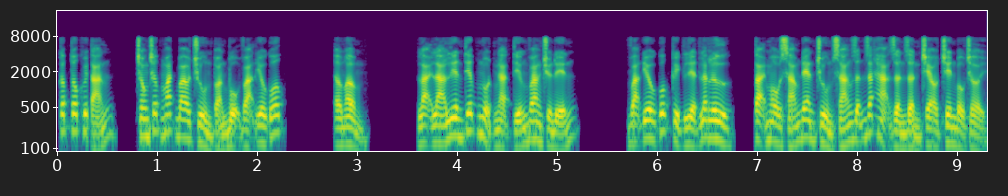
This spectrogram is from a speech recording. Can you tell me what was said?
cấp tốc quyết tán, trong chớp mắt bao trùm toàn bộ vạn yêu quốc. Ầm ầm. Lại là liên tiếp ngột ngạt tiếng vang truyền đến. Vạn yêu quốc kịch liệt lắc lư, tại màu xám đen chùm sáng dẫn dắt hạ dần dần treo trên bầu trời.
